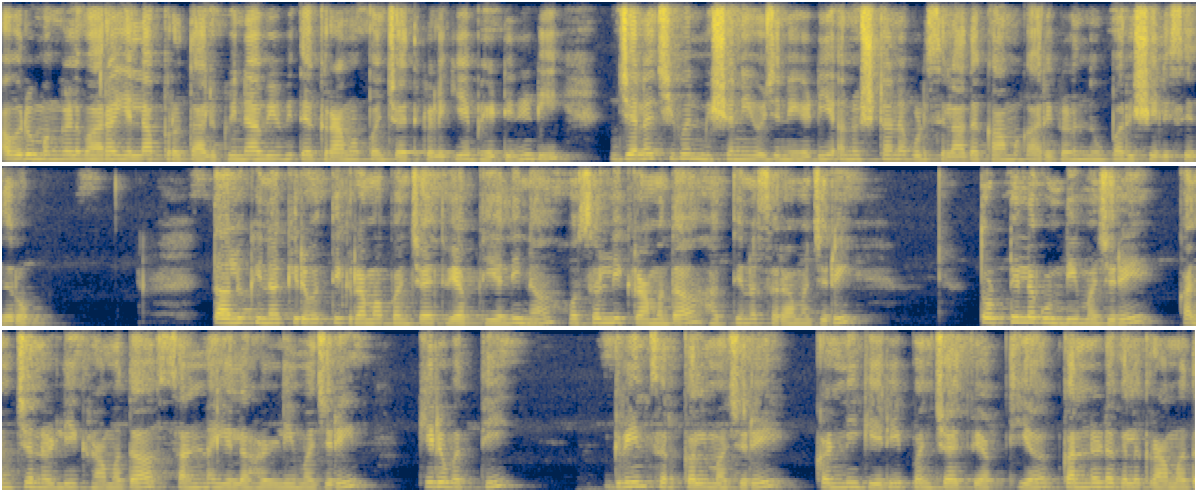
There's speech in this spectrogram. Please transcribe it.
ಅವರು ಮಂಗಳವಾರ ಯಲ್ಲಾಪುರ ತಾಲೂಕಿನ ವಿವಿಧ ಗ್ರಾಮ ಪಂಚಾಯತ್ಗಳಿಗೆ ಭೇಟಿ ನೀಡಿ ಜಲಜೀವನ್ ಮಿಷನ್ ಯೋಜನೆಯಡಿ ಅನುಷ್ಠಾನಗೊಳಿಸಲಾದ ಕಾಮಗಾರಿಗಳನ್ನು ಪರಿಶೀಲಿಸಿದರು. ತಾಲೂಕಿನ ಕಿರುವತ್ತಿ ಗ್ರಾಮ ಪಂಚಾಯತ್ ವ್ಯಾಪ್ತಿಯಲ್ಲಿನ ಹೊಸಳ್ಳಿ ಗ್ರಾಮದ ಹದ್ದಿನಸರ ಮಜರಿ, ತೊಟ್ಟಿಲಗುಂಡಿ ಮಜರಿ ಕಂಚನಹಳ್ಳಿ ಗ್ರಾಮದ ಸಣ್ಣ ಯಲಹಳ್ಳಿ ಮಜರಿ, ಕಿರುವತ್ತಿ, ಗ್ರೀನ್ ಸರ್ಕಲ್ ಮಜರೆ, ಕಣ್ಣಿಗೇರಿ ಪಂಚಾಯತ್ ವ್ಯಾಪ್ತಿಯ ಕನ್ನಡಗಲ ಗ್ರಾಮದ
